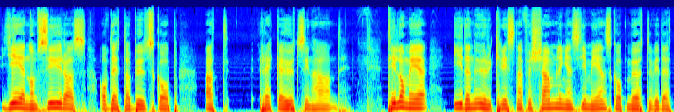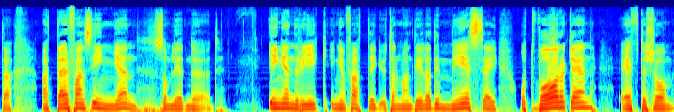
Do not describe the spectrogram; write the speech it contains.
genomsyras av detta budskap att räcka ut sin hand. Till och med i den urkristna församlingens gemenskap möter vi detta att där fanns ingen som led nöd. Ingen rik, ingen fattig, utan man delade med sig åt var och en eftersom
